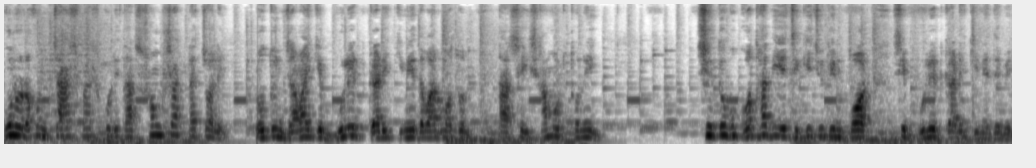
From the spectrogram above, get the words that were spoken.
কোনো রকম চাষবাস করে তার সংসারটা চলে। নতুন জামাইকে বুলেট গাড়ি কিনে দেওয়ার মতন তার সেই সামর্থ্য নেই। সে তবু কথা দিয়েছে, কিছুদিন পর সে বুলেট গাড়ি কিনে দেবে।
